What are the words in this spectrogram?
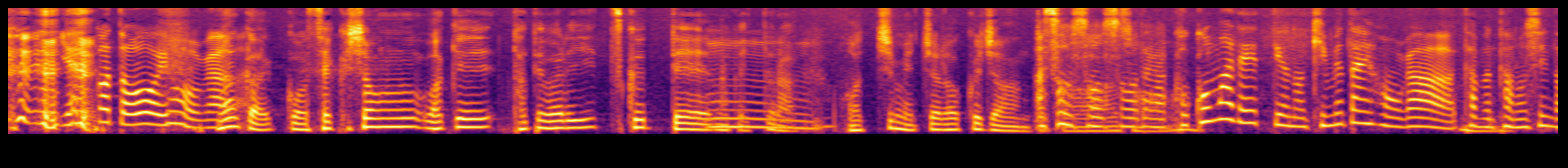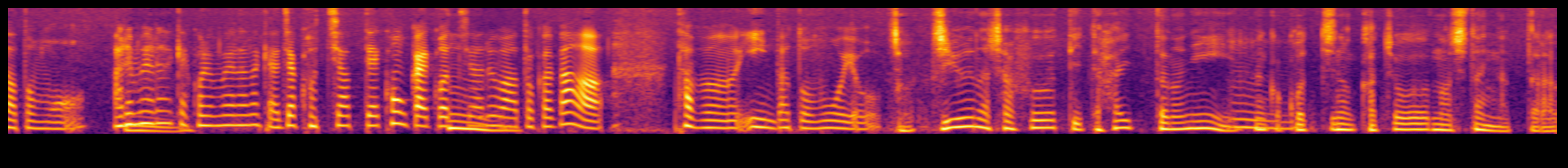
やること多い方が。なんかこうセクション分け縦割り作ってなんか言ったら、うん。あっちめっちゃ楽じゃんとかあそうそうそう。だからここまでっていうのを決めたい方が多分楽しいんだと思う、あれもやらなきゃこれもやらなきゃじゃあこっちやって今回こっちやるわとかが多分いいんだと思うよ。そう自由な社風って言って入ったのに、うん。なんかこっちの課長の下になったら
